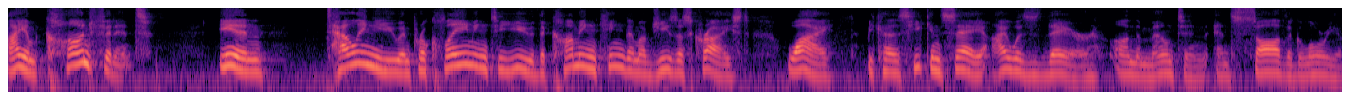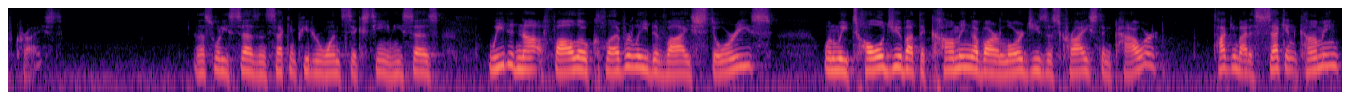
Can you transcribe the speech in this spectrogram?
I am confident in telling you and proclaiming to you the coming kingdom of Jesus Christ. Why? Because he can say, I was there on the mountain and saw the glory of Christ. And that's what he says in 2 Peter 1:16. He says, "We did not follow cleverly devised stories when we told you about the coming of our Lord Jesus Christ in power, talking about his second coming,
